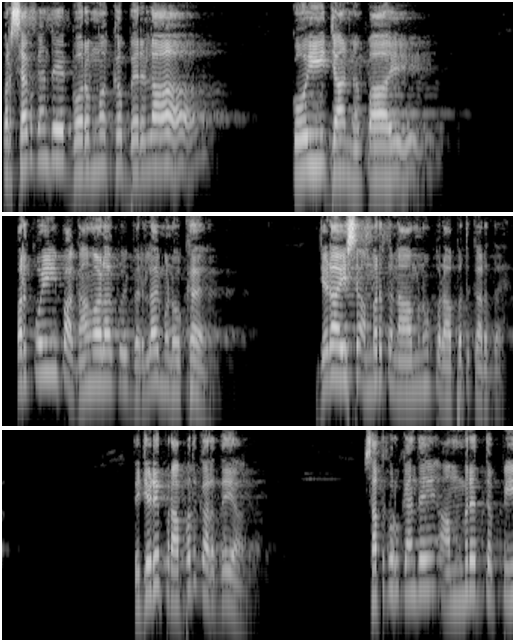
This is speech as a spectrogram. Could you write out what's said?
ਪਰ ਸਭ ਕਹਿੰਦੇ, ਗੁਰਮੁਖ ਬਿਰਲਾ ਕੋਈ ਜਨ ਪਾਏ। ਪਰ ਕੋਈ ਭਾਗਾਂ ਵਾਲਾ, ਕੋਈ ਬਿਰਲਾ ਮਨੁੱਖ ਹੈ, ਜਿਹੜਾ ਇਸ ਅੰਮ੍ਰਿਤ ਨਾਮ ਨੂੰ ਪ੍ਰਾਪਤ ਕਰਦਾ ਹੈ। ਤੇ ਜਿਹੜੇ ਪ੍ਰਾਪਤ ਕਰਦੇ ਆ, ਸਤਿਗੁਰੂ ਕਹਿੰਦੇ, ਅੰਮ੍ਰਿਤ ਪੀ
